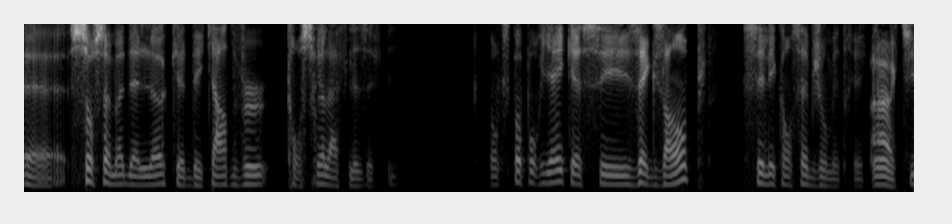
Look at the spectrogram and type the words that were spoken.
euh, sur ce modèle-là que Descartes veut construire la philosophie. Donc, c'est pas pour rien que ces exemples, c'est les concepts géométriques. Ah, ok,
